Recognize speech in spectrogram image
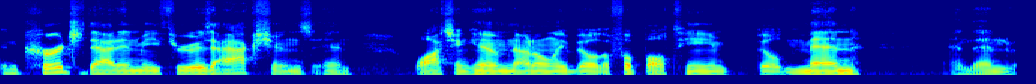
encouraged that in me through his actions and watching him not only build a football team build men and then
